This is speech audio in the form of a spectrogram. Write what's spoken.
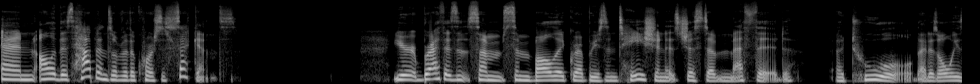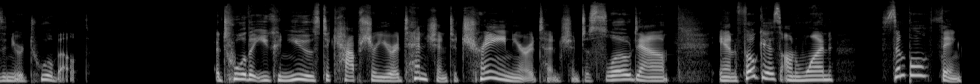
And all of this happens over the course of seconds. Your breath isn't some symbolic representation, it's just a method, a tool that is always in your tool belt. A tool that you can use to capture your attention, to train your attention, to slow down and focus on one simple thing,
